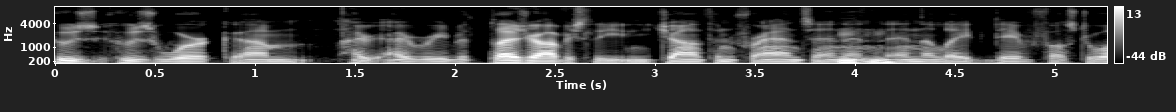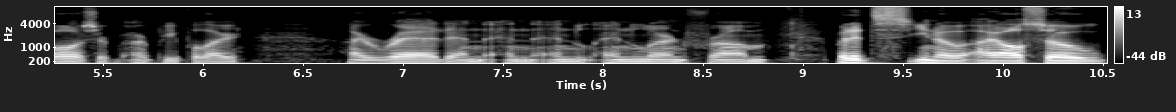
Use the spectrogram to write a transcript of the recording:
whose whose work um, I, I, read with pleasure. Obviously, Jonathan Franzen mm-hmm. and, and, the late David Foster Wallace are, are people I I read and, and, and, and learned from. But it's, you know, I also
